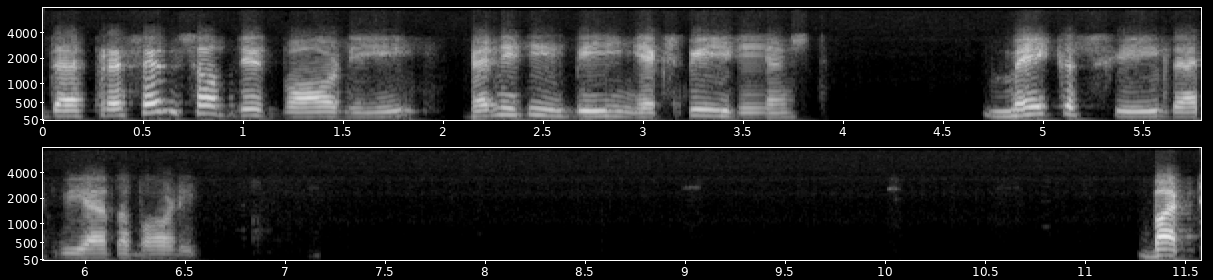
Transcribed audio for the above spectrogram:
the presence of this body when it is being experienced make us feel that we are the body. But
